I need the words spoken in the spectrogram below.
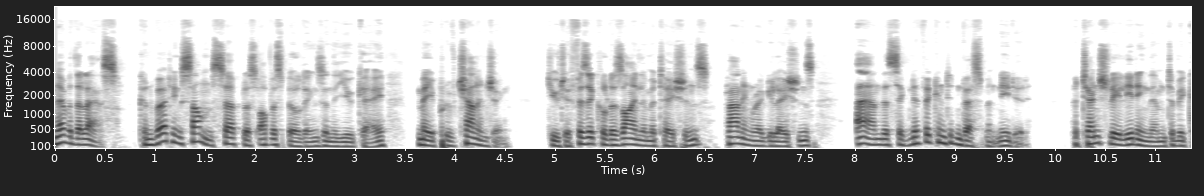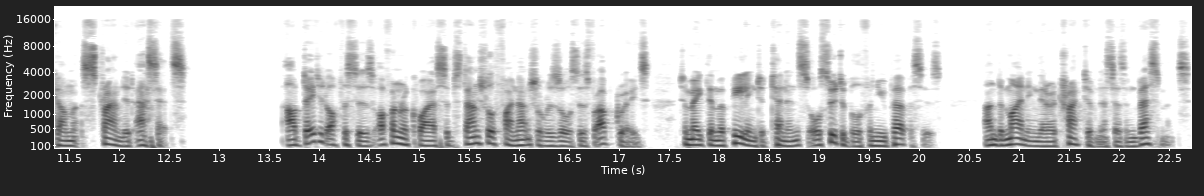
Nevertheless, converting some surplus office buildings in the UK may prove challenging due to physical design limitations, planning regulations, and the significant investment needed, potentially leading them to become stranded assets. Outdated offices often require substantial financial resources for upgrades to make them appealing to tenants or suitable for new purposes, undermining their attractiveness as investments.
